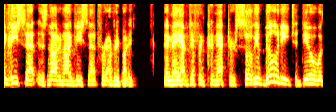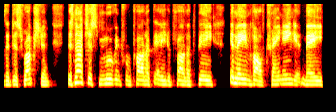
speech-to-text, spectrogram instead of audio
IV set is not an IV set for everybody. They may have different connectors. So the ability to deal with a disruption is not just moving from product A to product B. It may involve training. It may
